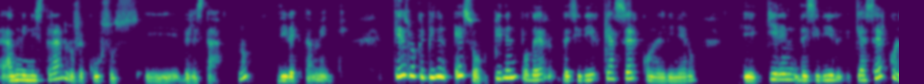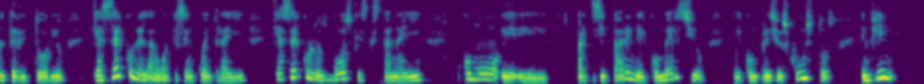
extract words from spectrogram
administrar los recursos eh, del Estado, ¿no? Directamente. ¿Qué es lo que piden? Eso, piden poder decidir qué hacer con el dinero, eh, quieren decidir qué hacer con el territorio, qué hacer con el agua que se encuentra ahí, qué hacer con los bosques que están ahí, cómo eh, participar en el comercio con precios justos, en fin,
